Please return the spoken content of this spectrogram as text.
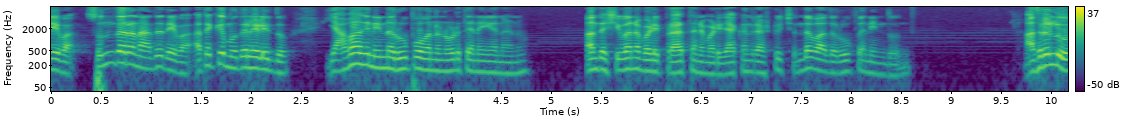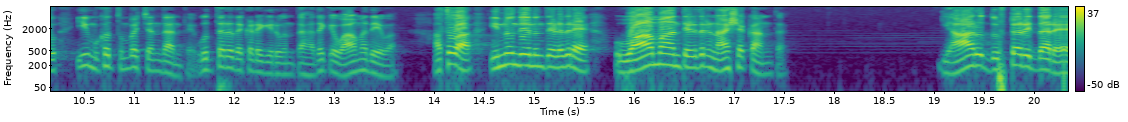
ದೇವ, ಸುಂದರನಾದ ದೇವ. ಅದಕ್ಕೆ ಮೊದಲು ಹೇಳಿದ್ದು, ಯಾವಾಗ ನಿನ್ನ ರೂಪವನ್ನು ನೋಡ್ತೇನೆಯ್ಯ ನಾನು? ಅಂತ ಶಿವನ ಬಳಿ ಪ್ರಾರ್ಥನೆ ಮಾಡಿದೆ. ಯಾಕಂದರೆ ಅಷ್ಟು ಚಂದವಾದ ರೂಪ ನಿಂದು ಅಂತ. ಅದರಲ್ಲೂ ಈ ಮುಖ ತುಂಬ ಚಂದ ಅಂತೆ. ಉತ್ತರದ ಕಡೆಗಿರುವಂತಹ, ಅದಕ್ಕೆ ವಾಮದೇವ. ಅಥವಾ ಇನ್ನೊಂದೇನು ಅಂತ ಹೇಳಿದ್ರೆ ವಾಮ ಅಂತ ಹೇಳಿದ್ರೆ ನಾಶಕ ಅಂತ. ಯಾರು ದುಷ್ಟರಿದ್ದಾರೆ,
